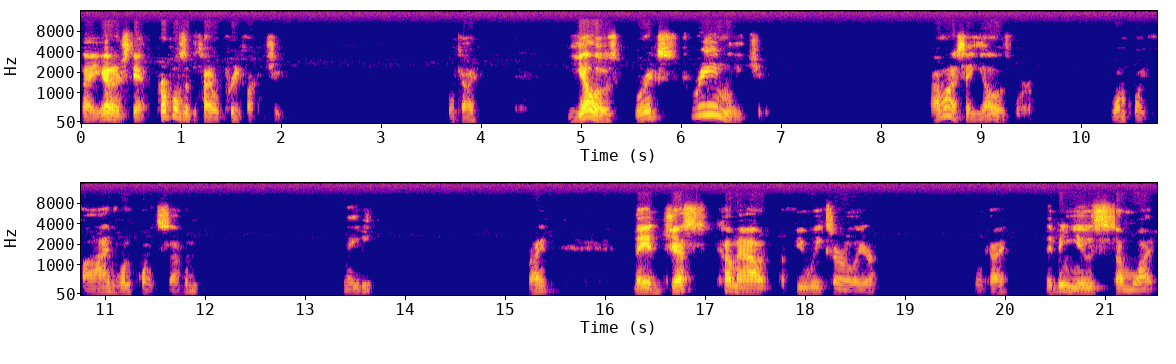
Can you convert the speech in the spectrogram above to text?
Now you gotta understand, purples at the time were pretty fucking cheap. Okay. Yellows were extremely cheap. I want to say yellows were 1.5, 1.7, maybe. Right? They had just come out a few weeks earlier. Okay. They've been used somewhat.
